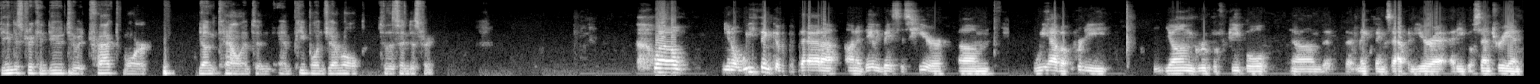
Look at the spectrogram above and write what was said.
the industry can do to attract more young talent and, and people in general to this industry? Well, you know, we think of that on, a daily basis here. Um, we have a pretty young group of people um, that, that make things happen here at, at Eagle Sentry. And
